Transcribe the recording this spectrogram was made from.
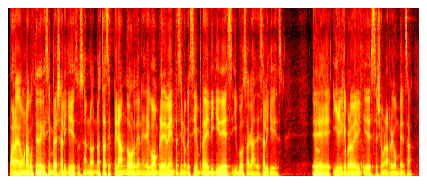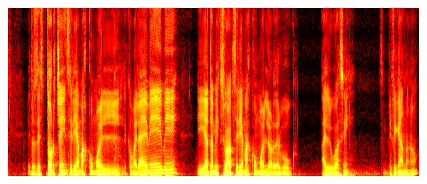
para una cuestión de que siempre haya liquidez. O sea, no, no estás esperando órdenes de compra y de venta, sino que siempre hay liquidez y vos sacas de esa liquidez. Eh, y el que provee liquidez se lleva una recompensa. Entonces, Torchain sería más como el, como el AMM y Atomic Swap sería más como el Order Book. Algo así. Simplificando, ¿no?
